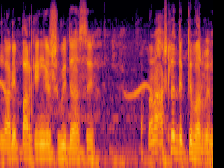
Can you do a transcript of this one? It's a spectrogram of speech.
গাড়ি পার্কিং এর সুবিধা আছে। আপনারা আসলে দেখতে পারবেন।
